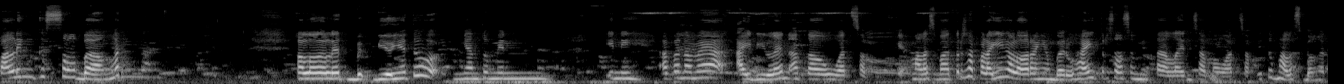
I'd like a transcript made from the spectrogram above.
paling kesel banget. Kalau lihat bi- bionya tuh nyantumin ini apa namanya ID line atau WhatsApp. Kayak males banget. Terus apalagi kalau orang yang baru hai terus langsung minta line sama WhatsApp itu males banget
